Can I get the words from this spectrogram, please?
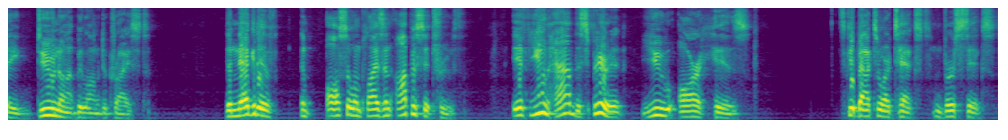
they do not belong to Christ. The negative also implies an opposite truth. If you have the Spirit, you are His. Let's get back to our text in verse 6.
